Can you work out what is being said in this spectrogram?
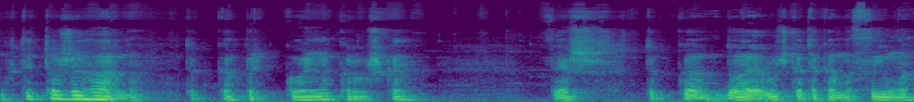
Ух ти, теж гарна. Така прикольна кружка. Теж така, да, ручка така масивна.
